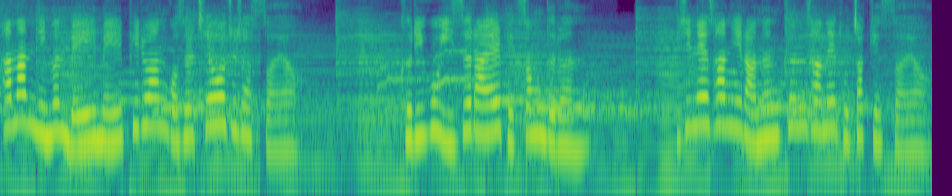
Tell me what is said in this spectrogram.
하나님은 매일매일 필요한 것을 채워주셨어요. 그리고 이스라엘 백성들은 신의 산이라는 큰 산에 도착했어요.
